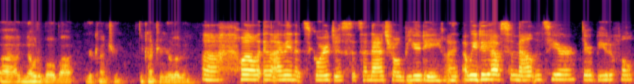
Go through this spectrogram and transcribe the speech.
uh, notable about your country, the country you're living? Uh, well, I mean, it's gorgeous. It's a natural beauty. I, we do have some mountains here. They're beautiful.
